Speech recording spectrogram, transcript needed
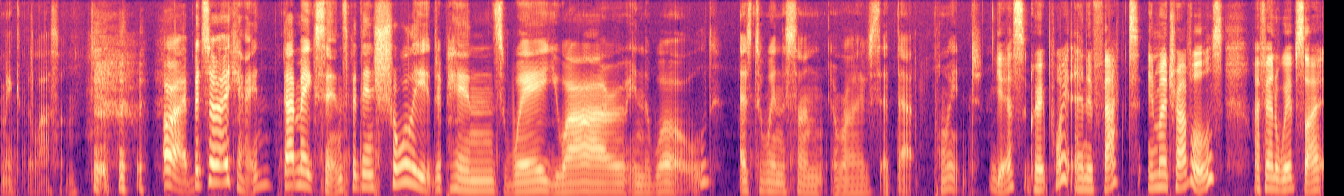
make it the last one. All right, but so okay, that makes sense. But then surely it depends where you are in the world as to when the sun arrives at that point. Yes, great point. And in fact, in my travels, I found a website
